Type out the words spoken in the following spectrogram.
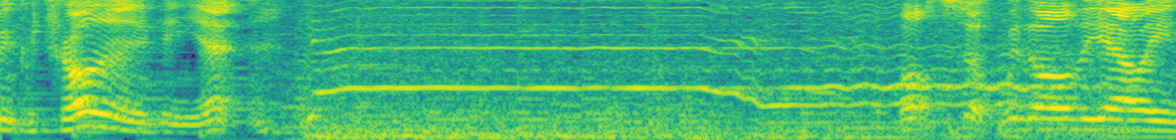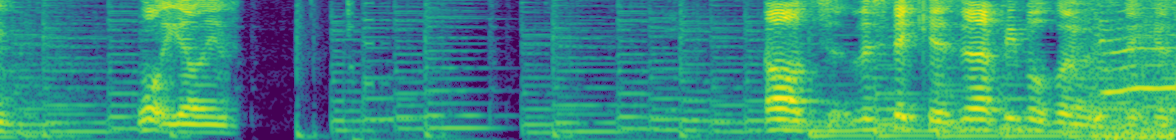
Even controlling anything yet. What's up with all the yelling? What yelling? Oh, the stickers. Uh, people playing with the stickers.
